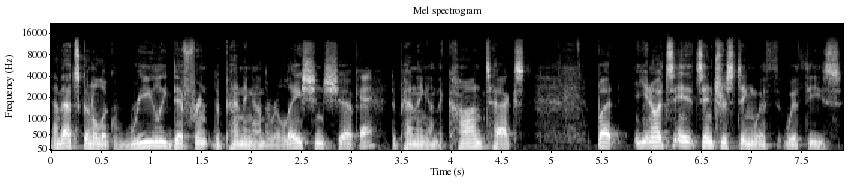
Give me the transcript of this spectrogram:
Now, that's going to look really different depending on the relationship, okay. depending on the context. But you know, it's it's interesting with with these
